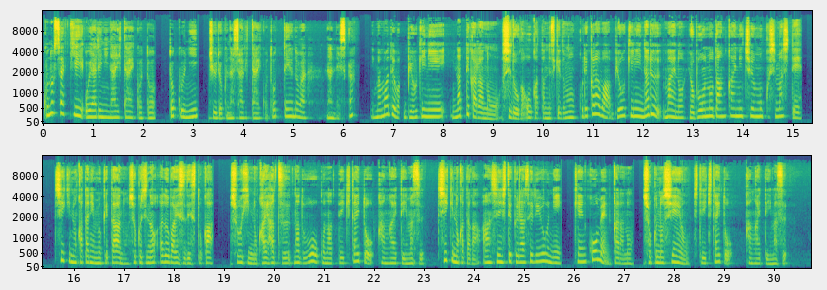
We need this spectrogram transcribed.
この先おやりになりたいこと、特に注力なさりたいことっていうのは何ですか？今までは病気になってからの指導が多かったんですけども、これからは病気になる前の予防の段階に注目しまして、地域の方に向けたあの食事のアドバイスですとか、商品の開発などを行っていきたいと考えています。地域の方が安心して暮らせるように、健康面からの食の支援をしていきたいと考えています。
